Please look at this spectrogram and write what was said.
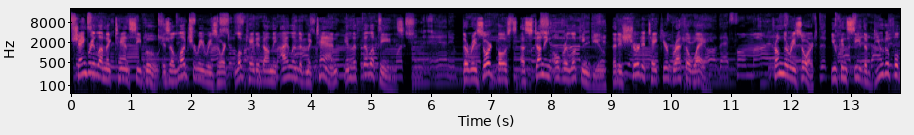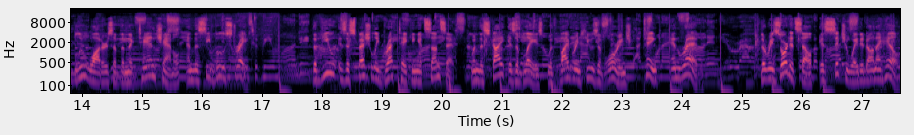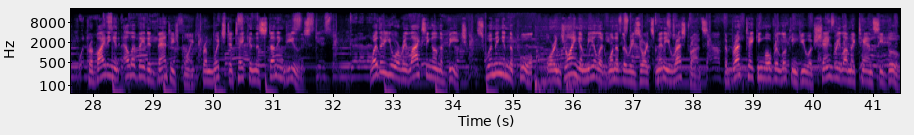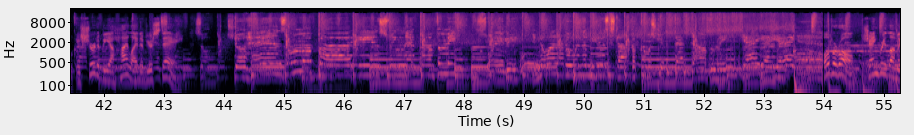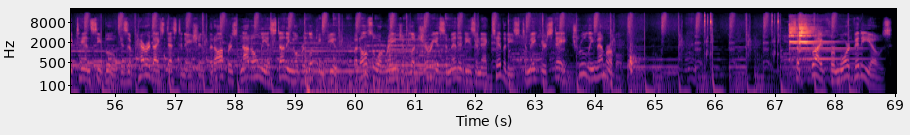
Shangri-La Mactan Cebu is a luxury resort located on the island of Mactan in the Philippines. The resort boasts a stunning overlooking view that is sure to take your breath away. From the resort, you can see the beautiful blue waters of the Mactan Channel and the Cebu Strait. The view is especially breathtaking at sunset, when the sky is ablaze with vibrant hues of orange, pink, and red. The resort itself is situated on a hill, providing an elevated vantage point from which to take in the stunning views. Whether you are relaxing on the beach, swimming in the pool, or enjoying a meal at one of the resort's many restaurants, the breathtaking overlooking view of Shangri-La Mactan Cebu is sure to be a highlight of your stay. Yeah. Overall, Shangri-La Mactan Cebu is a paradise destination that offers not only a stunning overlooking view, but also a range of luxurious amenities and activities to make your stay truly memorable. Subscribe for more videos.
